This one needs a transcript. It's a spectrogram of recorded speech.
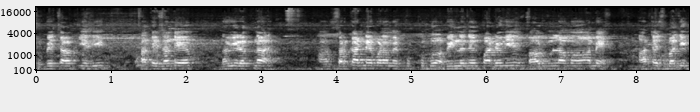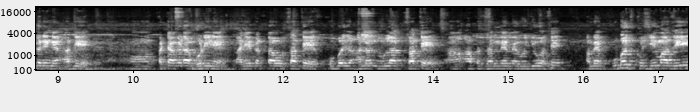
શુભેચ્છા આપીએ છીએ. સાથે સાથે નવી રચનાર સરકારને પણ અમે ખૂબ ખૂબ અભિનંદન પાઠવીએ. સાવરકુંડલામાં અમે આતશબાજી કરીને આજે ફટાકડા ફોડીને કાર્યકર્તાઓ સાથે ખૂબ જ આનંદ ઉલ્લાસ સાથે આ પ્રસંગને મેં ઉજવ્યો છે. અમે ખૂબ જ ખુશીમાં છીએ.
